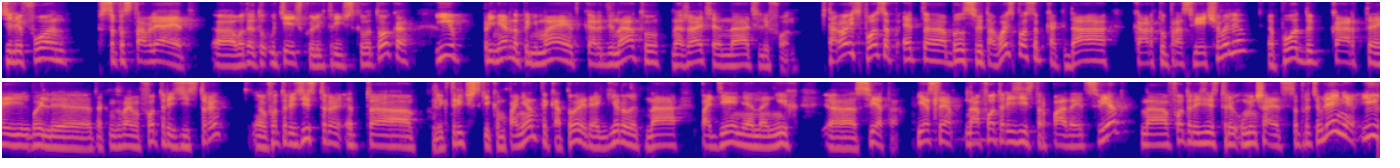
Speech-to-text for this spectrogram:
телефон сопоставляет э, вот эту утечку электрического тока и примерно понимает координату нажатия на телефон. Второй способ — это был световой способ, когда карту просвечивали. Под картой были так называемые фоторезисторы. Фоторезисторы — это электрические компоненты, которые реагируют на падение на них э, света. Если на фоторезистор падает свет, на фоторезисторе уменьшается сопротивление и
